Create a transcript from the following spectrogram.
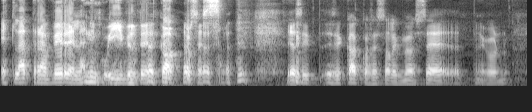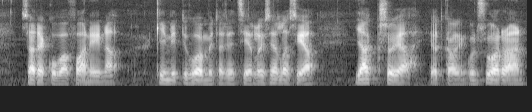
et läträä verellä niin kuin Evil Dead kakkosessa. ja sitten sit kakkosessa oli myös se, että niin sarjakuvafanina kiinnitti huomiota, että siellä oli sellaisia jaksoja, jotka oli niin suoraan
